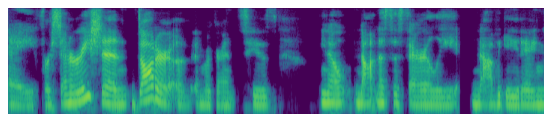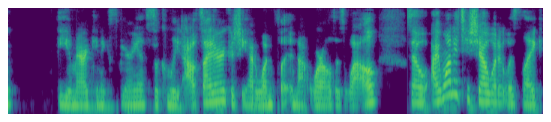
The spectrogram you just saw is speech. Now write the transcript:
a first generation daughter of immigrants who's, you know, not necessarily navigating the American experience as a complete outsider because she had one foot in that world as well. So I wanted to show what it was like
